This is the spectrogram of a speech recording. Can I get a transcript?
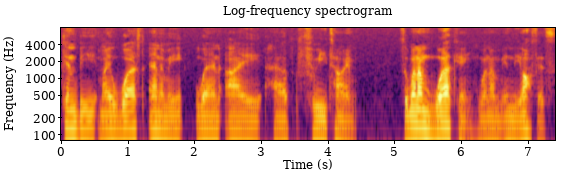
can be my worst enemy when I have free time. So when I'm working, when I'm in the office,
